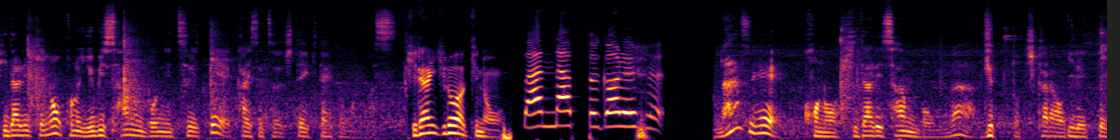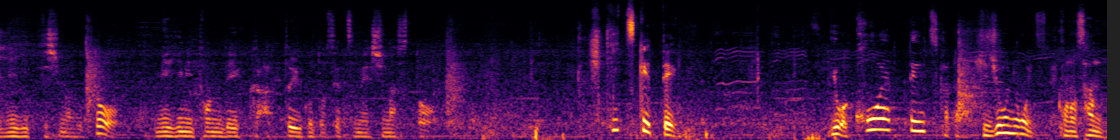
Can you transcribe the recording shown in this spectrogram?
左手のこの指3本について解説していきたいと思います。平井宏明のワンダップゴルフ。なぜこの左3本がギュッと力を入れて握ってしまうと右に飛んでいくかということを説明しますと引きつけて要はこうやって打つ方が非常に多いんですね。この3本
